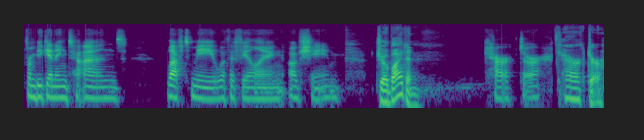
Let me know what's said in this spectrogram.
from beginning to end, left me with a feeling of shame. Joe Biden character. Character.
